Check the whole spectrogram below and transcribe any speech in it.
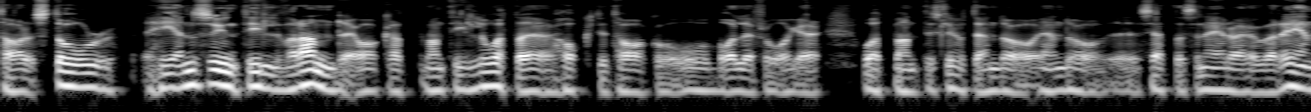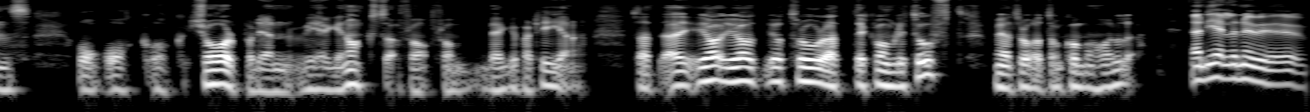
tar stor hänsyn till varandra och att man tillåter högt i tak och, och bollefrågor och att man till slut ändå, ändå eh, sätter sig ner och är överens och, och, och kör på den vägen också från, från bägge partierna. Så att, eh, jag, jag, jag tror att det kommer bli tufft, men jag tror att de kommer hålla. När det gäller nu eh,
